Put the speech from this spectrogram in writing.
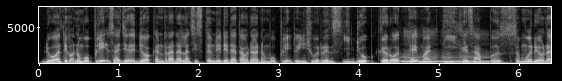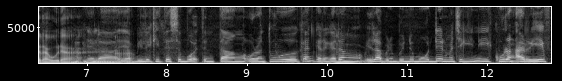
dia orang tengok nombor plate saja dia akan run dalam sistem dia dia dah tahu dah nombor plate tu insurans hidup ke road tax mati ke siapa semua dia orang dah tahu dah. Yalah, ya, bila kita sebut tentang orang tua kan kadang-kadang hmm. yalah benda-benda moden macam gini kurang arif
